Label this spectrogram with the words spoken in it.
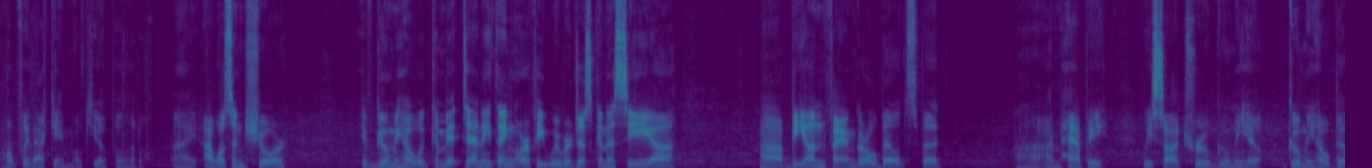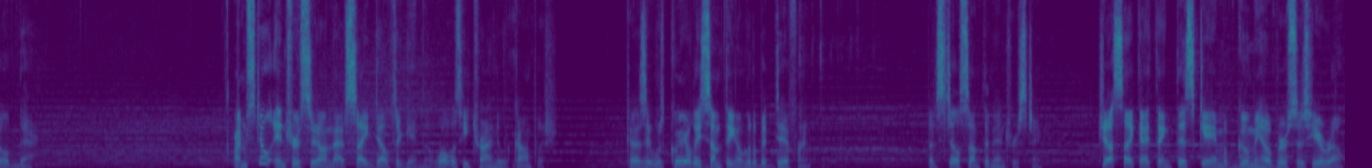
Hopefully that game woke you up a little. I, I wasn't sure if Gumiho would commit to anything or if he, we were just going to see uh, uh, Beyond Fangirl builds, but uh, I'm happy we saw a true Gumiho, Gumiho build there. I'm still interested on that Site Delta game, though. What was he trying to accomplish? Because it was clearly something a little bit different, but still something interesting. Just like I think this game of Gumiho versus Hero.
